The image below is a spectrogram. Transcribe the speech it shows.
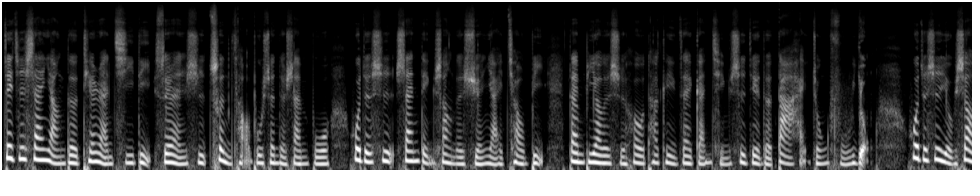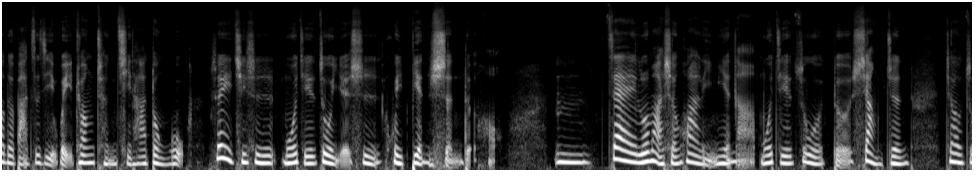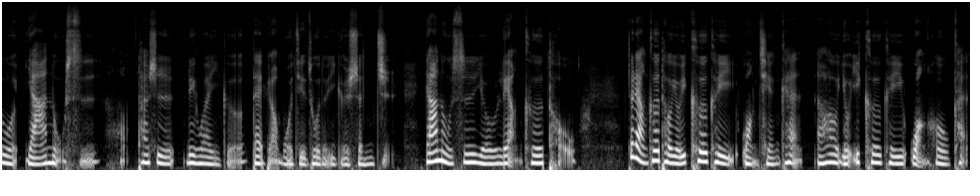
这只山羊的天然栖地虽然是寸草不生的山坡，或者是山顶上的悬崖峭壁，但必要的时候，它可以在感情世界的大海中浮泳，或者是有效地把自己伪装成其他动物。所以，其实摩羯座也是会变身的，哈。嗯，在罗马神话里面啊，摩羯座的象征。叫做雅努斯，好，它是另外一个代表摩羯座的一个神祇。雅努斯有两颗头，这两颗头有一颗可以往前看，然后有一颗可以往后看。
